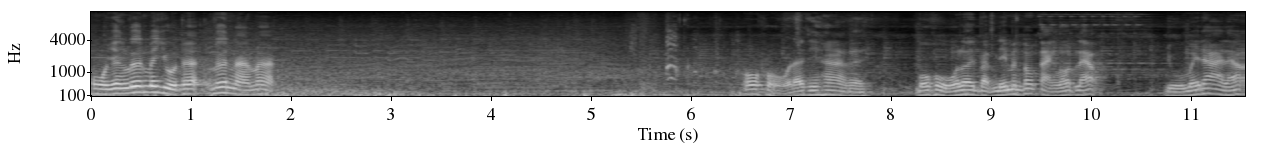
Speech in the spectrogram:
โอ้ยังลื่นไม่หยุดฮะลื่นนานมาก โอ้โห ได้ที่ 5 เลยโมโหเลยแบบนี้มันต้องแต่งรถแล้ว อยู่ไม่ได้แล้ว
